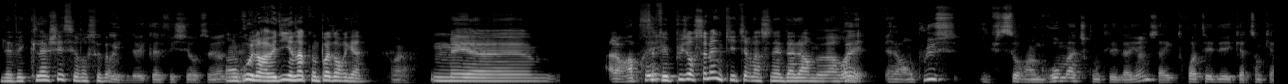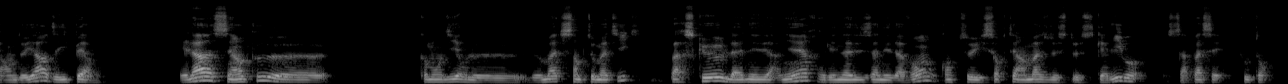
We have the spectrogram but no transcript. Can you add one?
il avait clashé ses receveurs. oui, il avait clashé chez receveurs. En gros, il leur avait dit il y en a qui n'ont pas d'organes. Voilà. Mais euh, Alors après, ça fait plusieurs semaines qu'il tire la sonnette d'alarme à ouais, alors en plus, il sort un gros match contre les Lions avec 3 TD et 442 yards et ils perdent. Et là, c'est un peu, euh, comment dire, le, le match symptomatique Parce que l'année dernière et les années d'avant, quand il sortait un match de, de ce calibre, ça passait tout le temps.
